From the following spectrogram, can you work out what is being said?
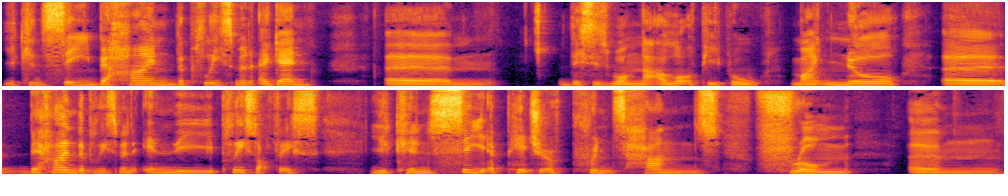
you can see behind the policeman again. Um, this is one that a lot of people might know. uh, behind the policeman in the police office, you can see a picture of Prince Hans from um,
